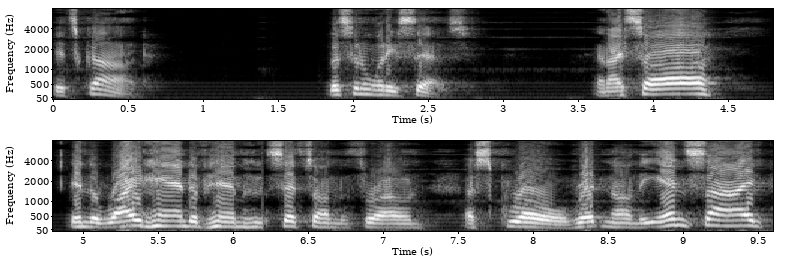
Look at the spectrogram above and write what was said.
It's God. Listen to what he says. And I saw in the right hand of him who sits on the throne a scroll written on the inside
